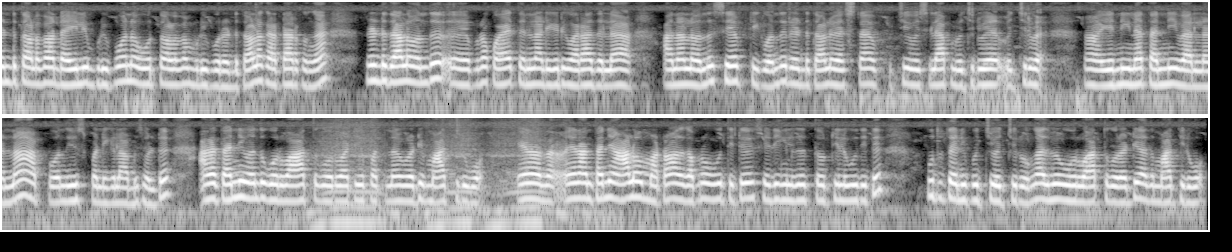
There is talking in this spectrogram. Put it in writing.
ரெண்டு தாளை தான் டெய்லியும் பிடிப்போம். நான் ஒரு தாளை தான் பிடிப்போம். ரெண்டு தாளை கரெக்டாக இருக்குங்க. ரெண்டு தாளை வந்து எப்படின்னா கொயா தண்ணிலாம் அடிக்கடி வராதுல்ல. அதனால் வந்து சேஃப்டிக்கு வந்து ரெண்டு தாள் எக்ஸ்ட்ரா பிடிச்சி வச்சு லேப்பில் வச்சுடுவேன் வச்சிருவேன். என்னைக்குனா தண்ணி வரலன்னா அப்போ வந்து யூஸ் பண்ணிக்கலாம் அப்படின்னு சொல்லிட்டு அந்த தண்ணி வந்து ஒரு வாரத்துக்கு ஒரு வாட்டி பத்து நாள் ஒரு வாட்டி மாற்றிடுவோம் ஏன்னா ஏன்னா அந்த தண்ணி ஆளவ மாட்டோம். அதுக்கப்புறம் ஊற்றிட்டு செடிங்களுக்கு தொட்டியில் ஊற்றிட்டு புது தண்ணி பிடிச்சி வச்சுருவோங்க. அதுமாதிரி ஒரு வாரத்துக்கு ஒரு வாட்டி அதை மாற்றிடுவோம்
